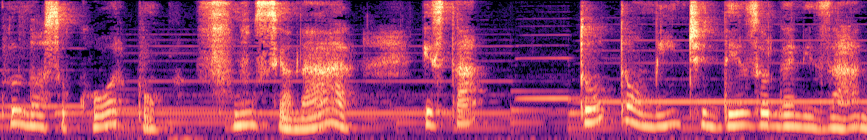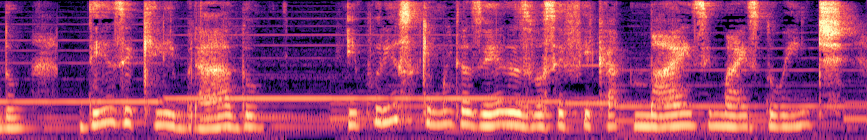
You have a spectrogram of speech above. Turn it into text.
para o nosso corpo funcionar está totalmente desorganizado, desequilibrado E por isso que muitas vezes você fica mais e mais doente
